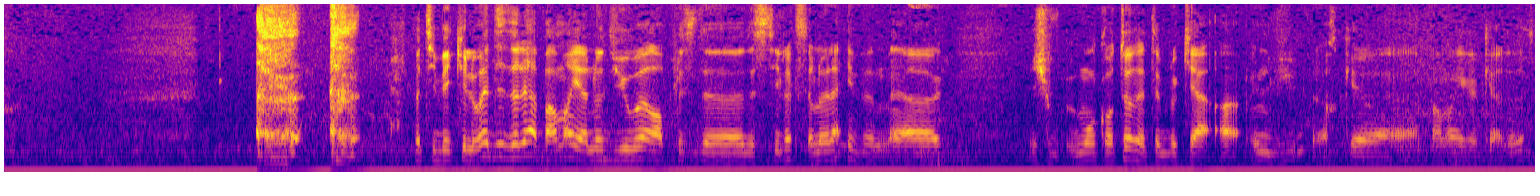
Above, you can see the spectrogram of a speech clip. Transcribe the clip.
Petit bécule. Ouais, désolé, apparemment il y a un autre viewer en plus de, de sur le live. Mais euh, mon compteur était bloqué à un- une vue, alors que euh, apparemment il y a quelqu'un d'autre.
